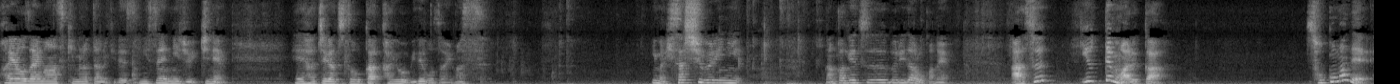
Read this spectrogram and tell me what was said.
おはようございます。木村たぬきです。2021年。8月10日火曜日でございます。今久しぶりに何ヶ月ぶりだろうかね。あそう言ってもあれか。そこまで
